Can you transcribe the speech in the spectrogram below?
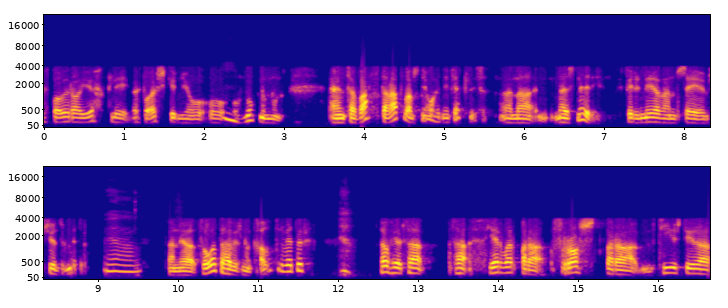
upp á öra og jökli, upp á öskunni og, og, Mm. og núknum núna. En það vantar allan snjó hérna í fjallið þannig að með sniðri fyrir neðan segjum 700 metra. Já, Þannig að þó að það hafi svona kaldur vetur, þá hefur það, það, hér var bara frost, bara tíu stíða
